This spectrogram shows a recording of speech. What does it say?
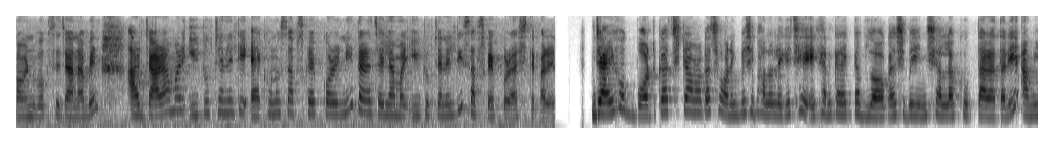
কমেন্ট বক্সে জানাবেন। আর যারা আমার ইউটিউব চ্যানেলটি এখনও সাবস্ক্রাইব করেনি তারা চাইলে আমার ইউটিউব চ্যানেলটি সাবস্ক্রাইব করে আসতে পারেন। যাই হোক বট গাছটা আমার কাছে অনেক বেশি ভালো লেগেছে। এখানকার একটা ব্লগ আসবে ইনশাল্লাহ খুব তাড়াতাড়ি। আমি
